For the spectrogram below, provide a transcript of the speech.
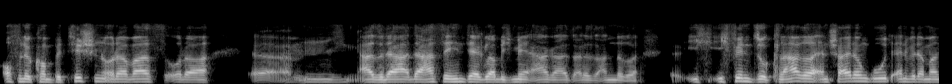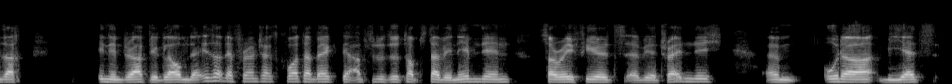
offene Competition oder was? Oder also da, da hast du hinterher, glaube ich, mehr Ärger als alles andere. Ich, ich finde so klare Entscheidungen gut. Entweder man sagt, in dem Draft, wir glauben, da ist er der Franchise Quarterback, der absolute Topstar, wir nehmen den. Sorry, Fields, äh, wir traden dich. Ähm, oder wie jetzt,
